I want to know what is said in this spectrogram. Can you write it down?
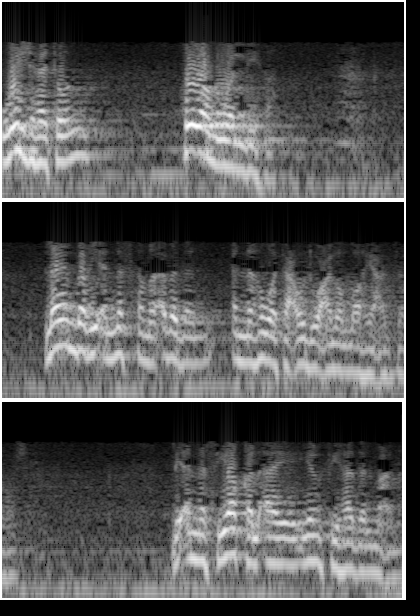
وجهة هو موليها. لا ينبغي أن نفهم أبدا أن هو تعود على الله عز وجل لأن سياق الآية ينفي هذا المعنى.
